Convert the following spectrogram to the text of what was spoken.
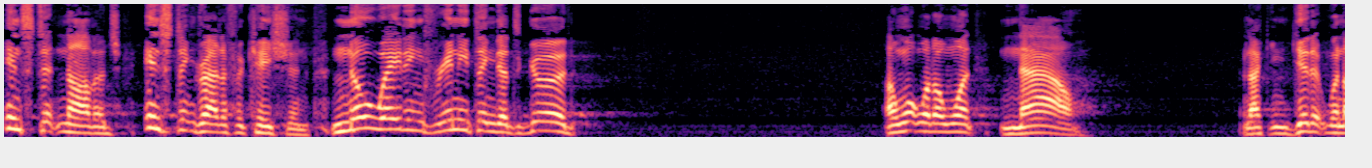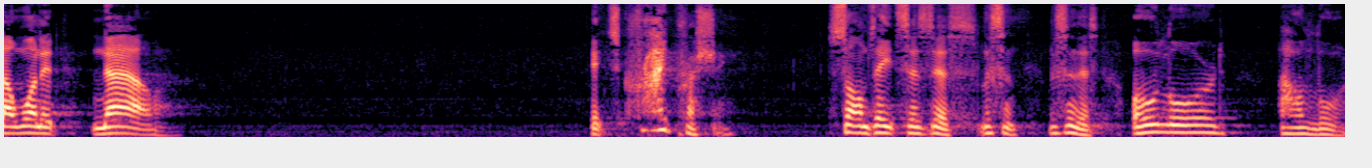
instant knowledge, instant gratification, no waiting for anything that's good. I want what I want now. And I can get it when I want it now. It's pride crushing. Psalms 8 says this. Listen, listen to this. O Lord, our Lord,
